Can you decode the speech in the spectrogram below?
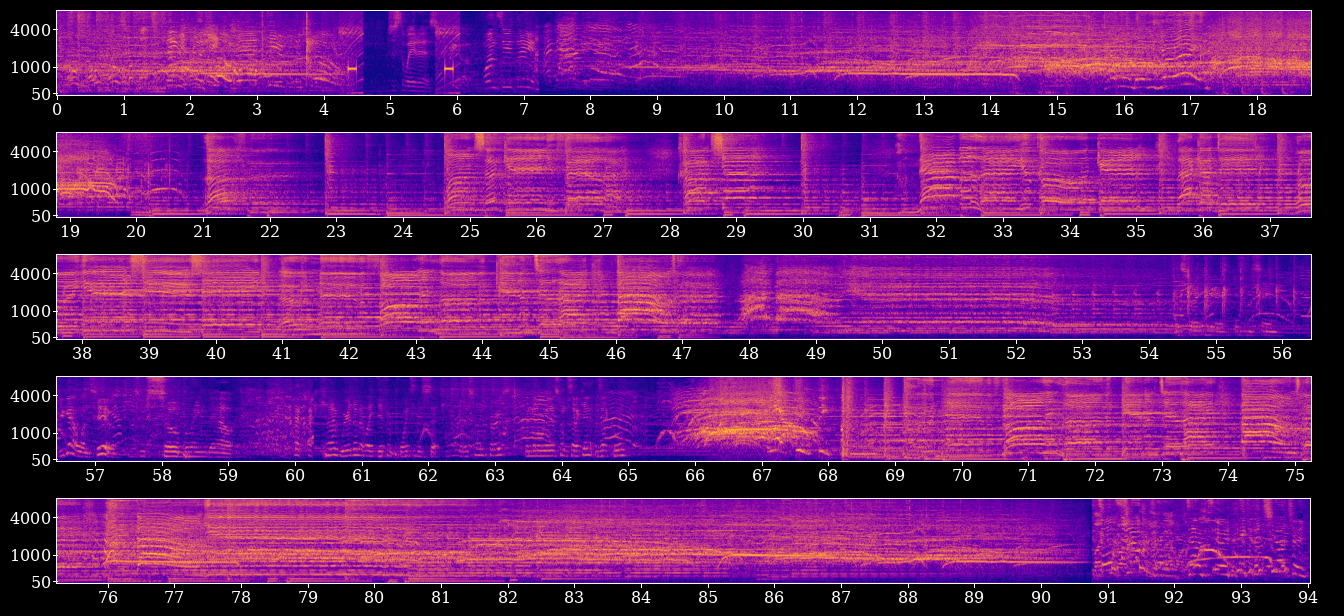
Save it for the show, man. Save it for the show. Just the way it is. One, two, three. Is insane. You got one too. These are so blinged out. Can I wear them at like different points of the set? Can I wear this one first and then wear this one second? Is that cool? One, two, three. children Down to take the children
